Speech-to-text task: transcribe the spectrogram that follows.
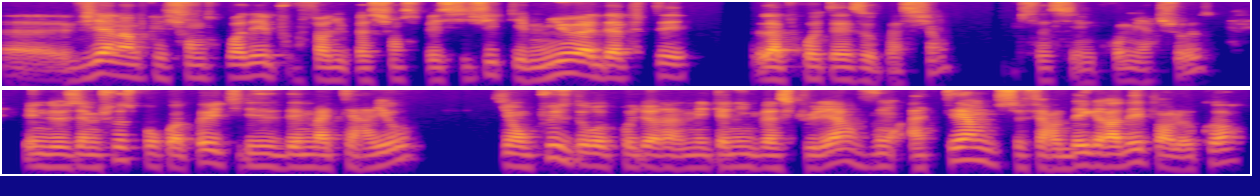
euh, via l'impression 3D pour faire du patient spécifique et mieux adapter la prothèse au patient? Ça, c'est une première chose. Et une deuxième chose, pourquoi pas utiliser des matériaux qui, en plus de reproduire la mécanique vasculaire, vont à terme se faire dégrader par le corps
